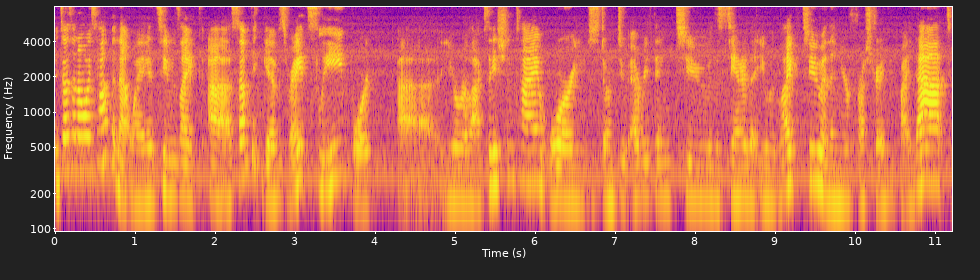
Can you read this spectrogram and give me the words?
it doesn't always happen that way. It seems like uh, something gives, right? Sleep or uh, your relaxation time, or you just don't do everything to the standard that you would like to, and then you're frustrated by that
